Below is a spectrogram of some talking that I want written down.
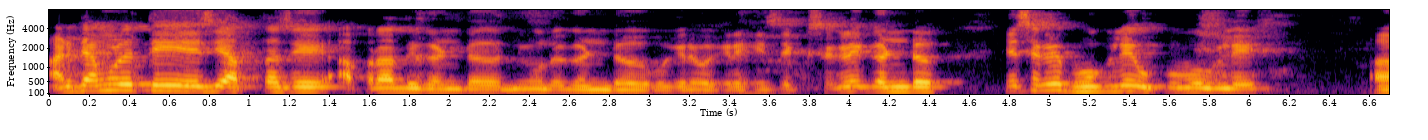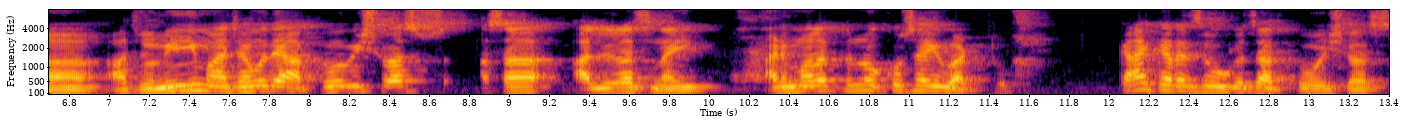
आणि त्यामुळे ते हे जे आत्ता जे अपराधगंड न्यूनगंड वगैरे वगैरे हे जे सगळे गंड हे सगळे भोगले उपभोगले अजूनही माझ्यामध्ये आत्मविश्वास असा आलेलाच नाही. आणि मला तो नकोसाही वाटतो. काय करायचं उगाच आत्मविश्वास?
